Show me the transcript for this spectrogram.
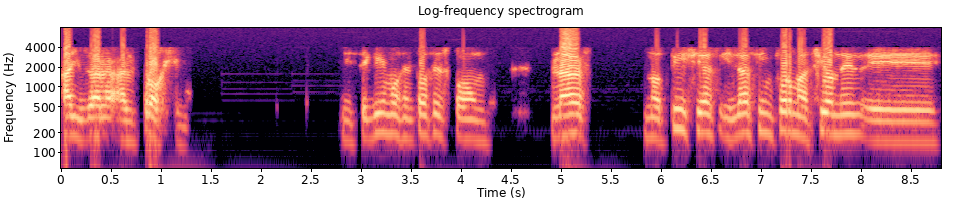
a ayudar al prójimo. Y seguimos entonces con las noticias y las informaciones eh,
